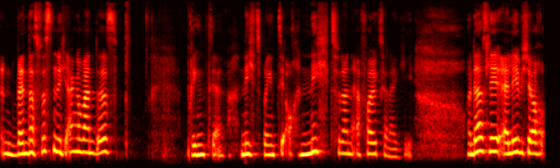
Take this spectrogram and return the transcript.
wenn das Wissen nicht angewandt ist, bringt sie einfach nichts, bringt sie auch nichts für deine Erfolgsenergie. Und das erlebe ich auch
